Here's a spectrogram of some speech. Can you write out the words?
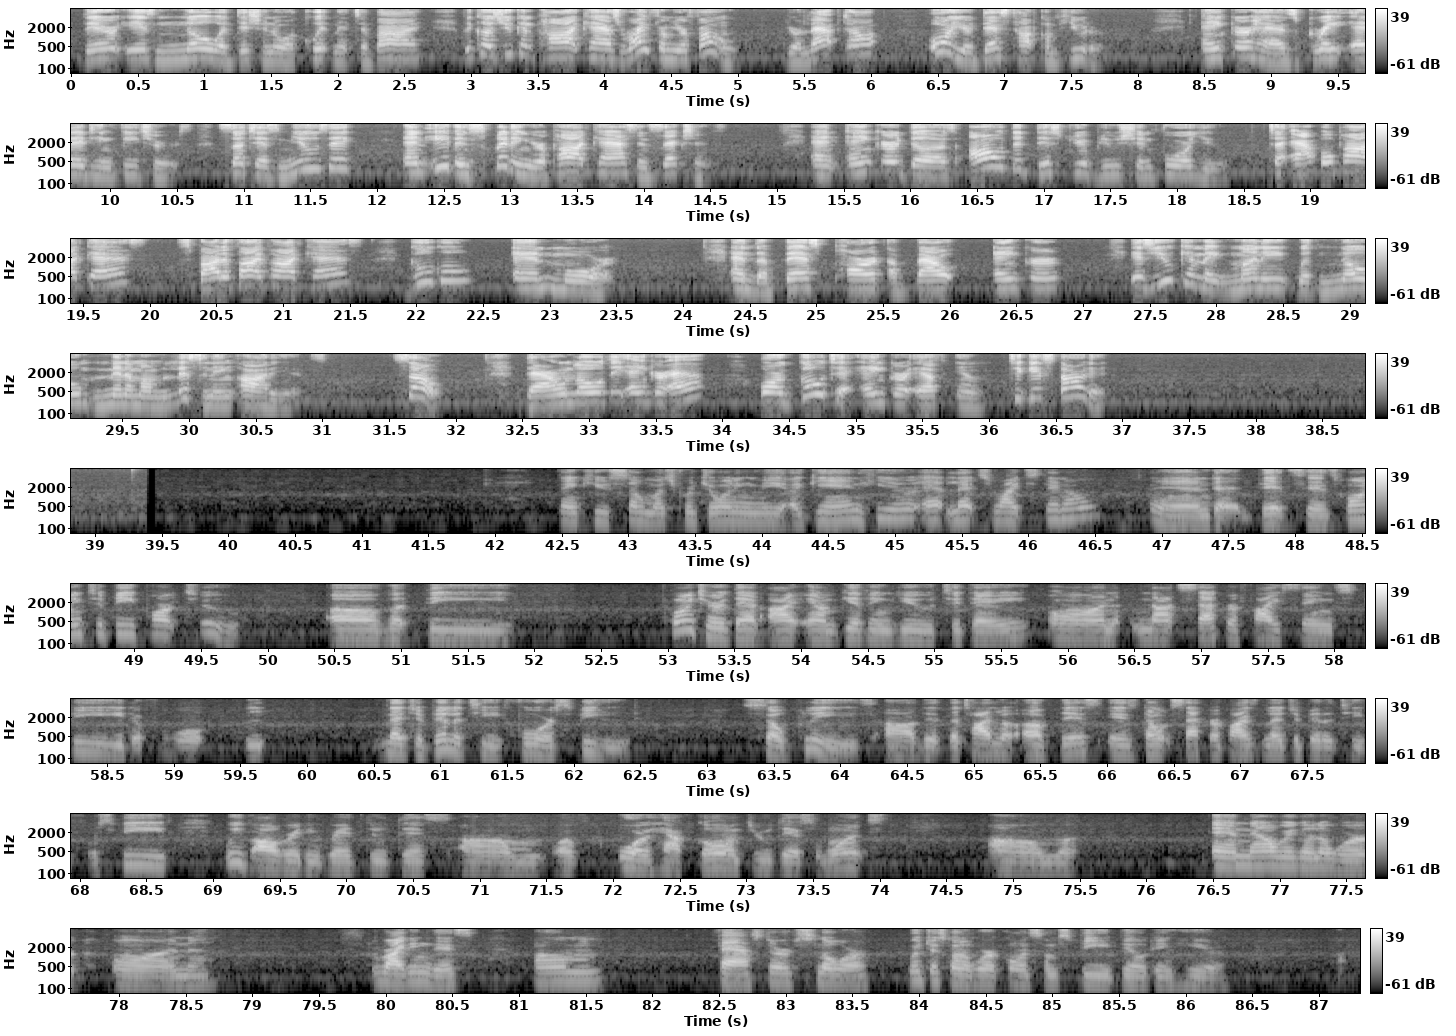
There is no additional equipment to buy because you can podcast right from your phone, your laptop, or your desktop computer. Anchor has great editing features such as music and even splitting your podcast in sections and Anchor does all the distribution for you to Apple Podcasts, Spotify Podcasts, Google, and more. And the best part about Anchor is you can make money with no minimum listening audience. So, download the Anchor app or go to Anchor FM to get started. Thank you so much for joining me again here at Let's Write Steno. And this is going to be part two of the pointer that I am giving you today on not sacrificing speed for legibility for speed. So please, uh, the, the title of this is Don't Sacrifice Legibility for Speed. We've already read through this um, or or have gone through this once. Um, and now we're going to work on writing this um, faster, slower. We're just going to work on some speed building here.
